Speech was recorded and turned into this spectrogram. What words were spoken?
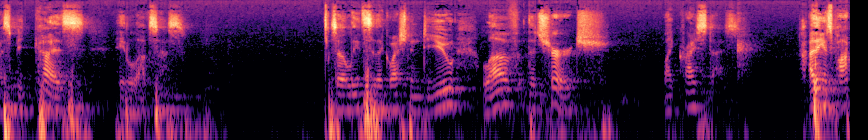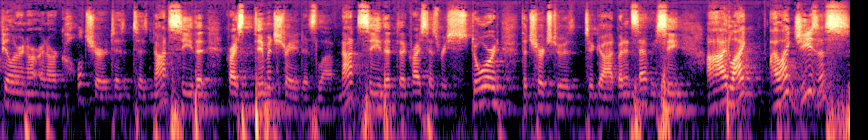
us because us. So it leads to the question do you love the church like Christ does? I think it's popular in our, in our culture to, to not see that Christ demonstrated his love, not see that, that Christ has restored the church to, to God, but instead we see, I like, I like Jesus.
